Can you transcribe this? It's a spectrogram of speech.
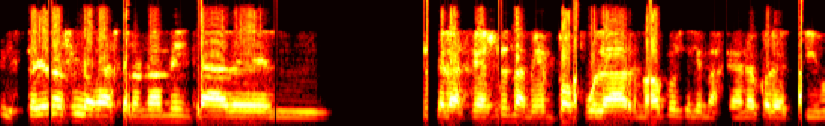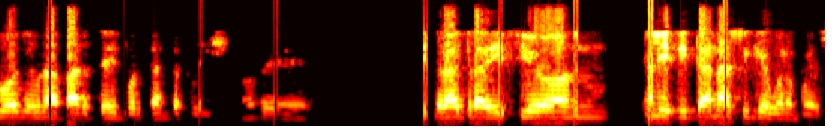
historia no solo gastronómica del, de la ciudad, sino también popular, ¿no? Pues del imaginario colectivo de una parte importante, pues, ¿no? De, de la tradición ilicitana, así que bueno, pues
